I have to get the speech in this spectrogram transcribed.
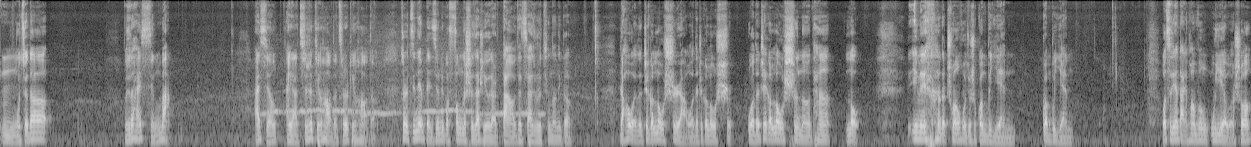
嗯，我觉得。我觉得还行吧，还行。哎呀，其实挺好的，其实挺好的。就是今天北京这个风呢，实在是有点大。我在家就是听到那个，然后我的这个陋室啊，我的这个陋室，我的这个陋室呢，它漏，因为它的窗户就是关不严，关不严。我此前打电话问物业，我说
